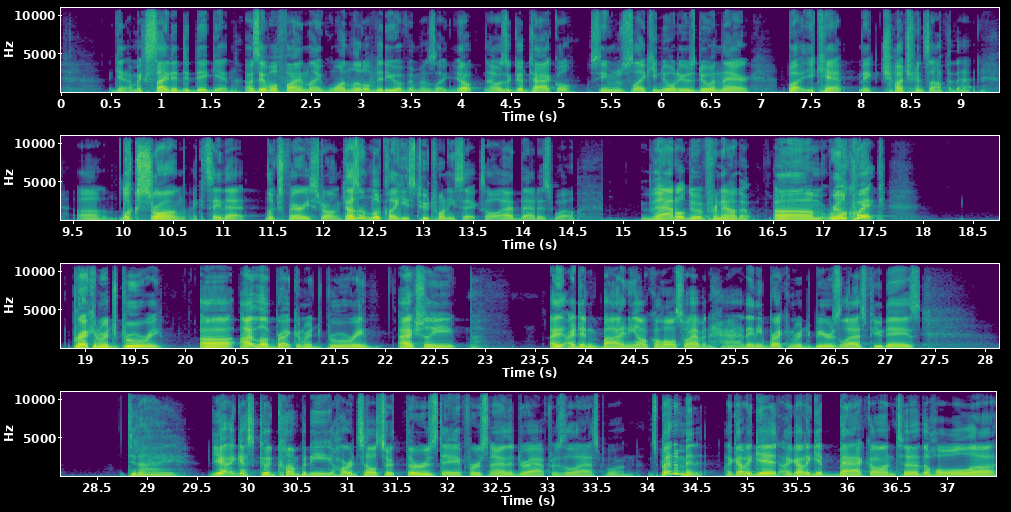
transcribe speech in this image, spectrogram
again, I'm excited to dig in. I was able to find like one little video of him. I was like, yep, that was a good tackle. Seems like he knew what he was doing there. But you can't make judgments off of that. Um, looks strong. I could say that. Looks very strong. Doesn't look like he's 226. I'll add that as well. That'll do it for now, though. Um, real quick, Breckenridge Brewery. Uh, I love Breckenridge Brewery. I actually, I, I didn't buy any alcohol, so I haven't had any Breckenridge beers the last few days. Did I? Yeah, I guess Good Company Hard Seltzer Thursday, first night of the draft, was the last one. It's been a minute. I gotta get, I gotta get back onto the whole. Uh,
